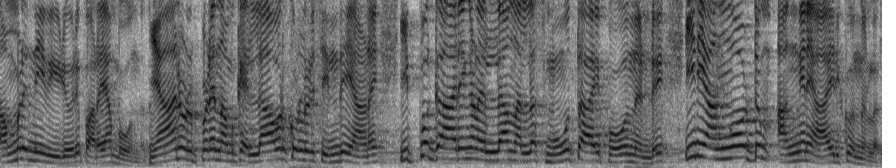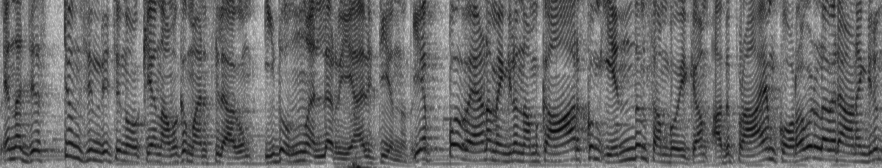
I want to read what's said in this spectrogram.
നമ്മൾ ഇന്ന് ഈ വീഡിയോയിൽ പറയാൻ പോകുന്നത്. ഞാൻ ഉൾപ്പെടെ നമുക്ക് എല്ലാവർക്കും ഉള്ളൊരു ചിന്തയാണ്. ഇപ്പൊ കാര്യങ്ങളെല്ലാം നല്ല സ്മൂത്ത് ആയി പോകുന്നുണ്ട്. ഇനി അങ്ങോട്ടും അങ്ങനെ ആയിരിക്കും എന്നുള്ളത്. എന്നാൽ ജസ്റ്റ് ഒന്ന് ചിന്തിച്ച് നോക്കിയാൽ നമുക്ക് മനസ്സിലാകും ഇതൊന്നുമല്ല റിയാലിറ്റി എന്നത്. എപ്പോ വേണമെങ്കിലും നമുക്ക് ആർക്കും എന്തും സംഭവിക്കാം. അത് പ്രായം കുറവുള്ളവരാണെങ്കിലും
